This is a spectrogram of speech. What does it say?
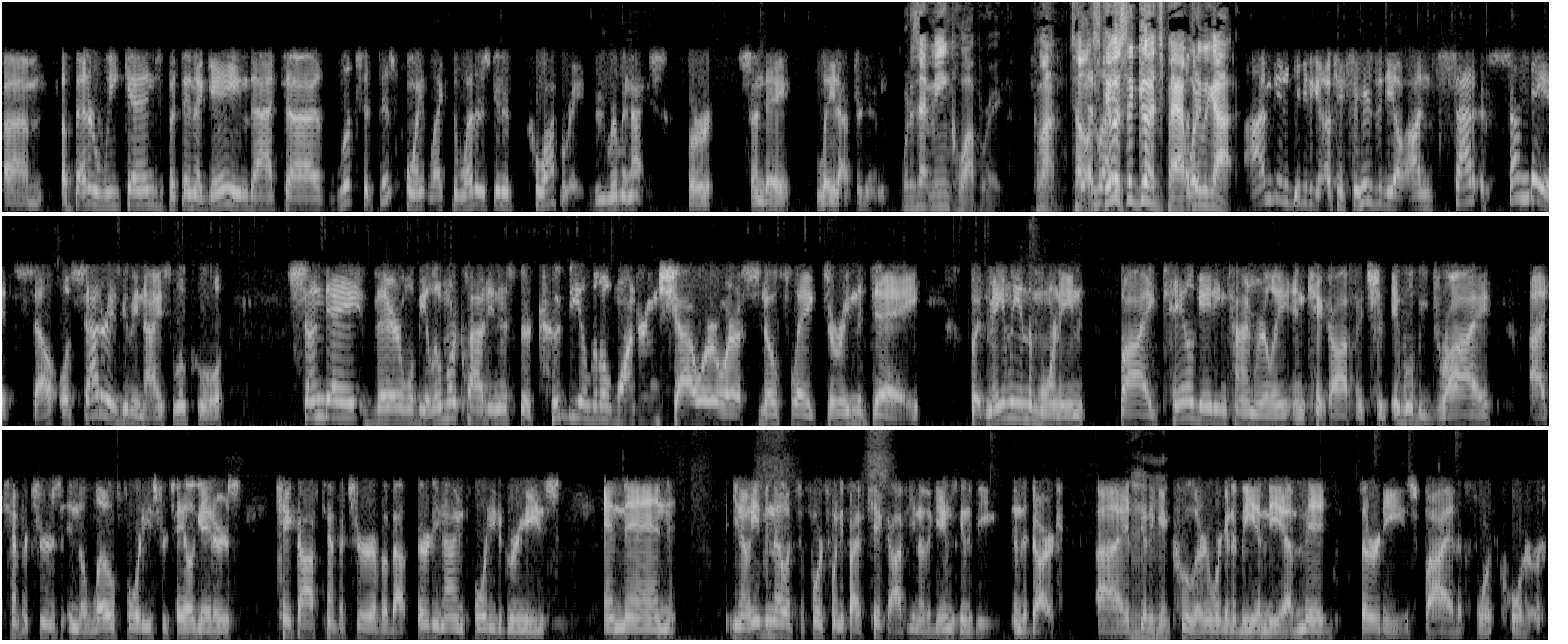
um, a better weekend, but then a game that uh, looks at this point like the weather's going to cooperate. It'd be really nice for Sunday late afternoon. What does that mean? Cooperate? Come on, tell us. Like- Give us the goods, Pat. What do we got? I'm going to give you the goods. okay. So here's the deal: on Saturday, Sunday itself, well, Saturday's going to be nice, a little cool. Sunday there will be a little more cloudiness. There could be a little wandering shower or a snowflake during the day, but mainly in the morning. By tailgating time, really, and kickoff, it should it will be dry. Uh, temperatures in the low 40s for tailgaters. Kickoff temperature of about 39, 40 degrees, and then you know, even though it's a 425 kickoff, you know, the game's going to be in the dark. Uh, it's going to get cooler. We're going to be in the uh, mid 30s by the fourth quarter.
